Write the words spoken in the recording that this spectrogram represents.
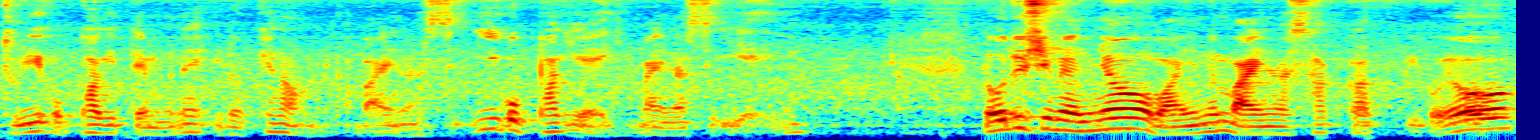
둘이 곱하기 때문에 이렇게 나옵니다. 마이너스 2 곱하기 a, 마이너스 2a 넣어주시면요. y는 마이너스 4값이고요.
